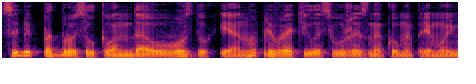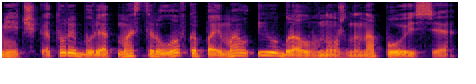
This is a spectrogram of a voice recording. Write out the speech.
Цыбик подбросил Квандау в воздух, и оно превратилось в уже знакомый прямой меч, который бурят-мастер ловко поймал и убрал в ножны на поясе.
